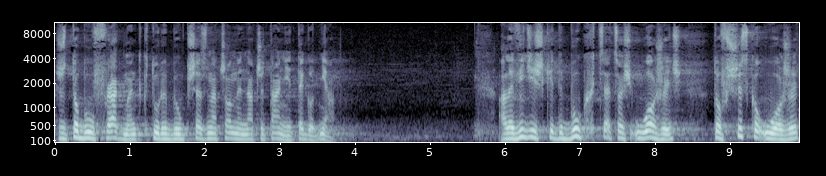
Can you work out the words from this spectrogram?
że to był fragment, który był przeznaczony na czytanie tego dnia. Ale widzisz, kiedy Bóg chce coś ułożyć, to wszystko ułoży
